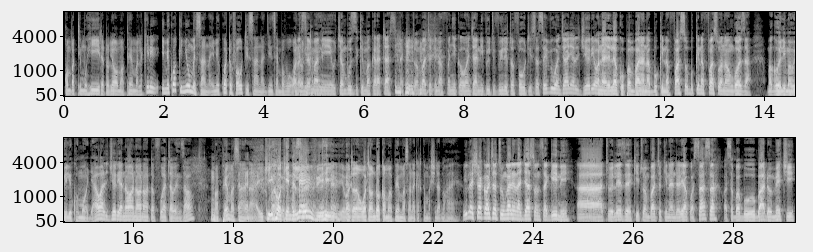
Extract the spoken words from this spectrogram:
kwamba timu hii itatolewa mapema lakini imekuwa kinyume sana imekuwa tofauti sana jinsi ambavyo wanasema ni uchambuzi kimakaratasi na kitu ambacho kinafanyika uwanjani vitu viwili tofauti. Sasa hivi uwanjani Algeria wanaendelea kupambana na Burkina Faso. Burkina Faso wanaongoza magoli mawili kwa moja. au Algeria nao wanaona watafuata wenzao. mapema sana wakiendelea hivi wata, wata, wataondoka mapema sana katika mashindano haya. Bila shaka, wacha tuungane na Jason Sagini aa, tueleze kitu ambacho kinaendelea kwa sasa, kwa sababu bado mechi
